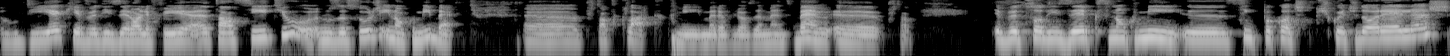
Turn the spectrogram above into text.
uh, o dia que eu vou dizer, olha, fui a tal sítio nos Açores e não comi bem. Uh, portanto, claro que comi maravilhosamente bem, uh, portanto, eu vou-te só dizer que se não comi uh, cinco pacotes de biscoitos de orelhas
